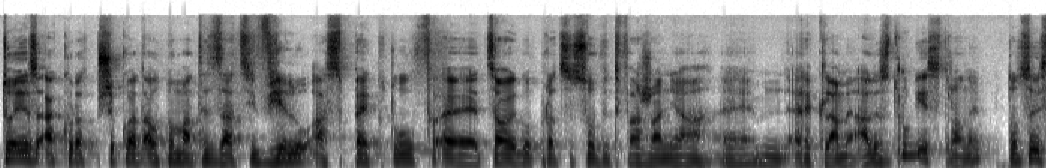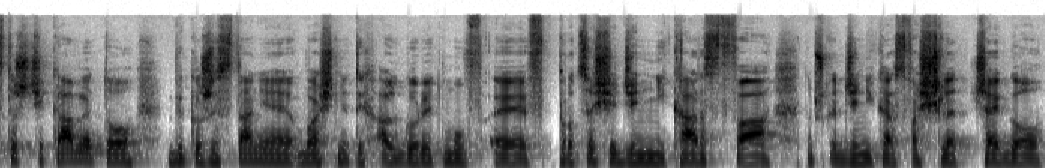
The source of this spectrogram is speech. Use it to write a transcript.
to jest akurat przykład automatyzacji wielu aspektów e, całego procesu wytwarzania reklamy. Ale z drugiej strony, to co jest też ciekawe, to wykorzystanie właśnie tych algorytmów e, w procesie dziennikarstwa, na przykład dziennikarstwa śledczego,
